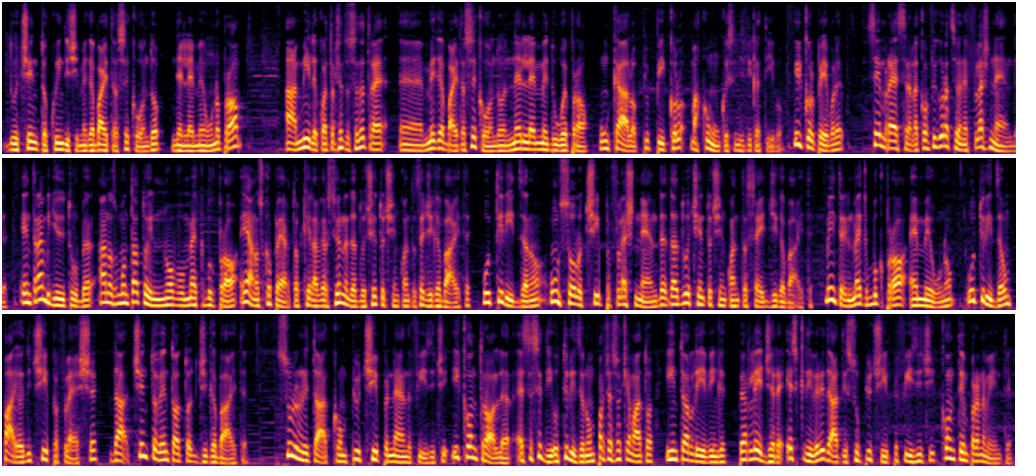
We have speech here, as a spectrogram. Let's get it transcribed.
2215 MB al secondo nell'M1 Pro a 1463 eh, MB al secondo nell'M2 Pro, un calo più piccolo ma comunque significativo. Il colpevole sembra essere la configurazione Flash NAND. Entrambi gli youtuber hanno smontato il nuovo MacBook Pro e hanno scoperto che la versione da 256 GB utilizzano un solo chip Flash NAND da 256 GB, mentre il MacBook Pro M1 utilizza un paio di chip Flash da 128 GB. Sulle unità con più chip NAND fisici, i controller SSD utilizzano un processo chiamato interleaving per leggere e scrivere i dati su più chip fisici contemporaneamente,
